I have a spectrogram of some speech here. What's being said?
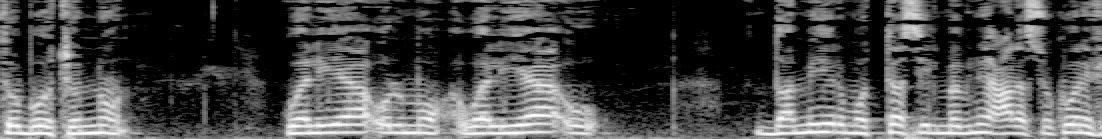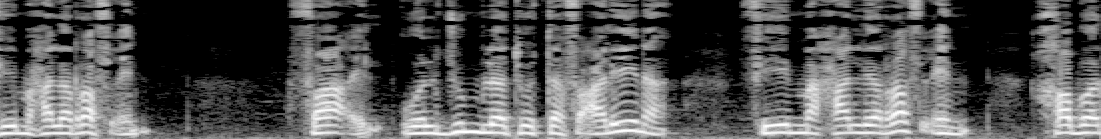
thubuut nuun. Walyaau damiir mutasil mabniyu calى الsukuni fi maxali rafcin faacil wاljumlaةu tafcaliina fi maxali rafcin khabr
